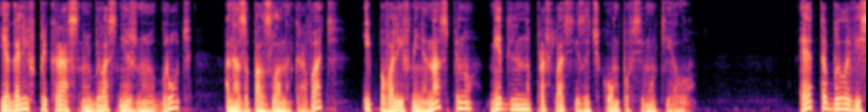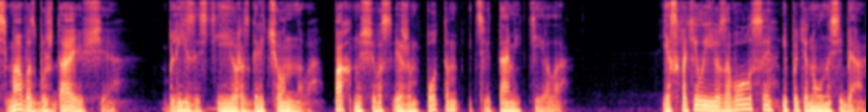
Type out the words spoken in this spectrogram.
и оголив прекрасную белоснежную грудь, она заползла на кровать и, повалив меня на спину, медленно прошлась язычком по всему телу. Это было весьма возбуждающе. Близость ее разгоряченного, пахнущего свежим потом и цветами тела. Я схватил ее за волосы и потянул на себя.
